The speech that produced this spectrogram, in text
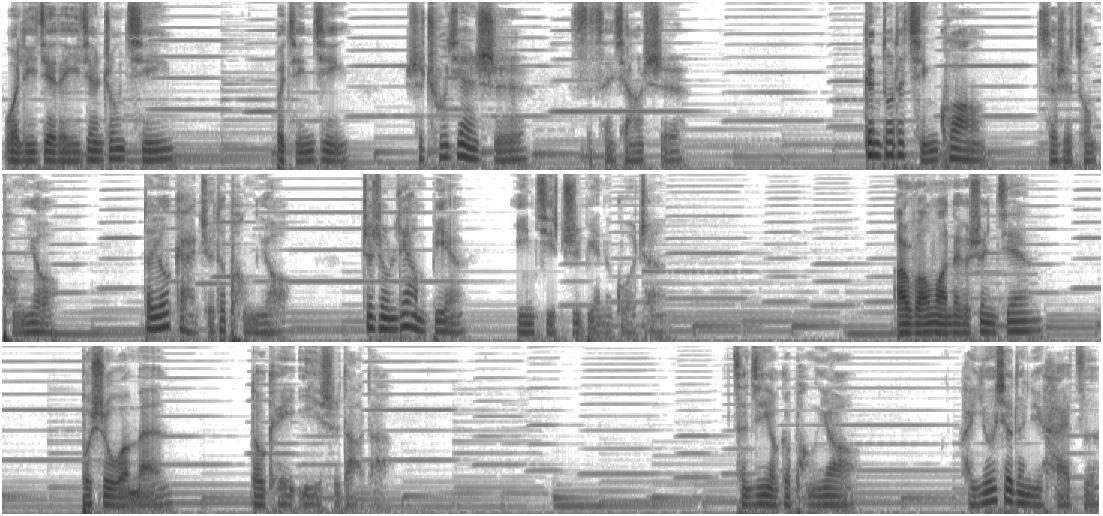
我理解的一见钟情，不仅仅是初见时似曾相识，更多的情况，则是从朋友到有感觉的朋友，这种量变引起质变的过程。而往往那个瞬间，不是我们都可以意识到的。曾经有个朋友，很优秀的女孩子，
